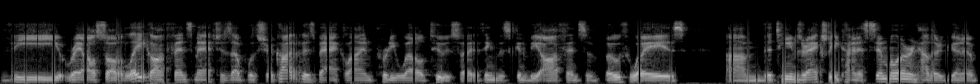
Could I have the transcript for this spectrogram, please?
the Real Salt Lake offense matches up with Chicago's back line pretty well too. So I think this is going to be offensive both ways. Um, the teams are actually kind of similar in how they're going to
